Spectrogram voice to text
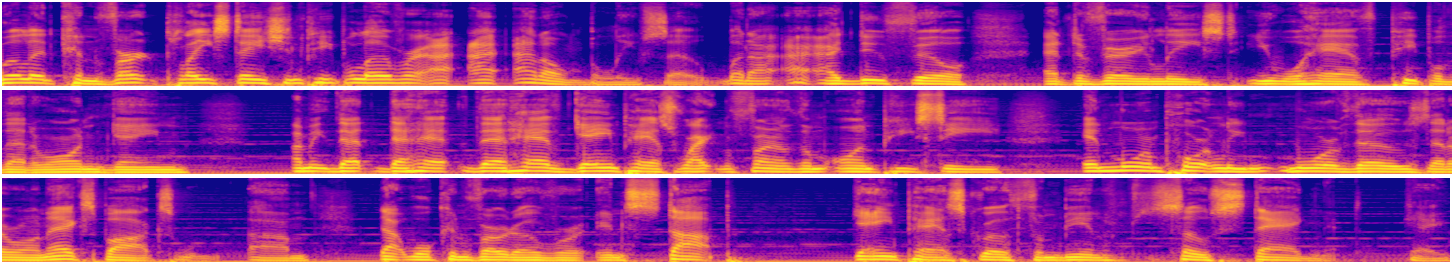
Will it convert PlayStation people over? I, I, I don't believe so, but I, I do feel at the very least you will have people that are on game. I mean that that have that have Game Pass right in front of them on PC, and more importantly, more of those that are on Xbox um, that will convert over and stop Game Pass growth from being so stagnant. Okay,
